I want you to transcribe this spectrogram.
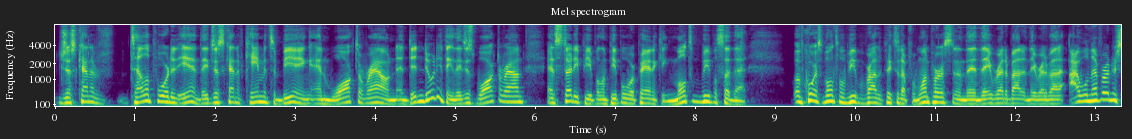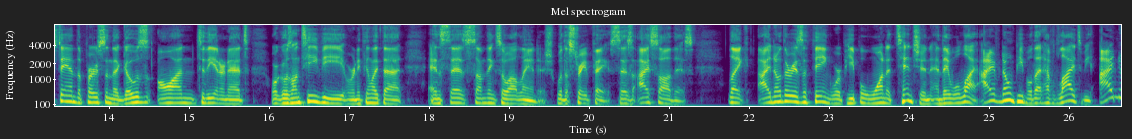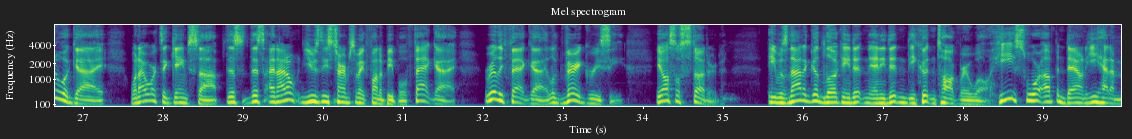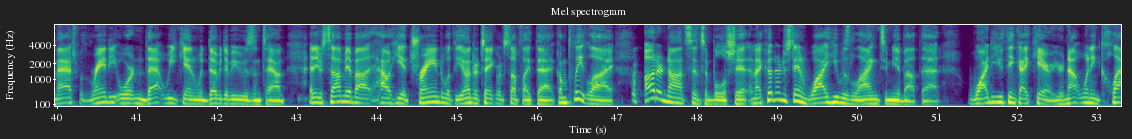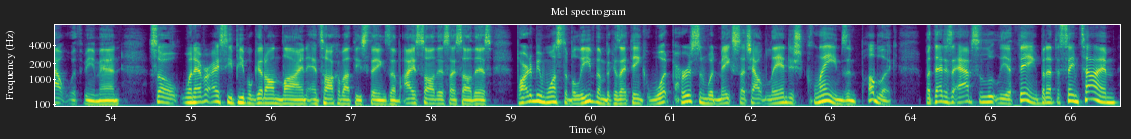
just kind of teleported in they just kind of came into being and walked around and didn't do anything they just walked around and studied people and people were panicking multiple people said that of course multiple people probably picked it up from one person and then they read about it and they read about it i will never understand the person that goes on to the internet or goes on tv or anything like that and says something so outlandish with a straight face says i saw this like I know there is a thing where people want attention and they will lie. I have known people that have lied to me. I knew a guy when I worked at GameStop. This this and I don't use these terms to make fun of people. Fat guy, really fat guy, looked very greasy. He also stuttered. He was not a good look and he didn't and he didn't he couldn't talk very well. He swore up and down he had a match with Randy Orton that weekend when WWE was in town and he was telling me about how he had trained with the Undertaker and stuff like that. Complete lie, utter nonsense and bullshit and I couldn't understand why he was lying to me about that. Why do you think I care? You're not winning clout with me, man. So whenever I see people get online and talk about these things of I saw this, I saw this, part of me wants to believe them because I think what person would make such outlandish claims in public? But that is absolutely a thing. But at the same time,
